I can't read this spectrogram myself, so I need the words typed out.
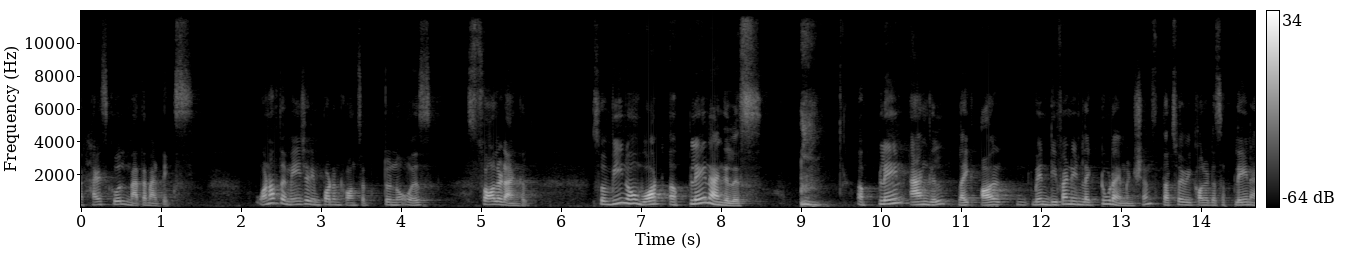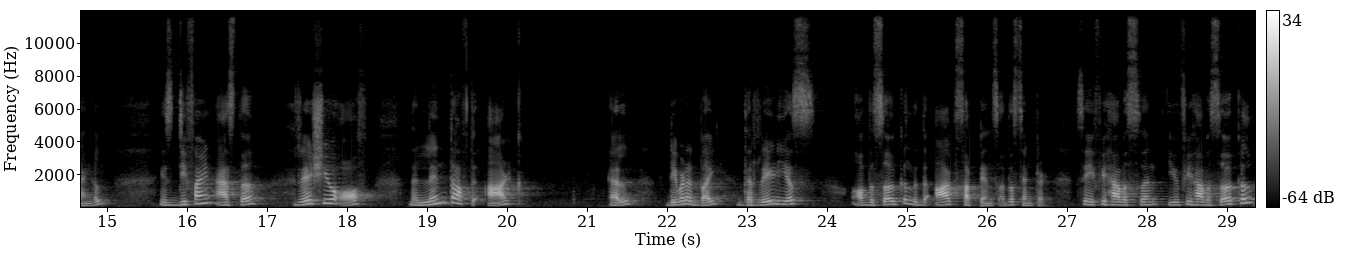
our high school mathematics. One of the major important concept to know is solid angle. So, we know what a plane angle is. a plane angle like our when defined in like 2 dimensions that is why we call it as a plane angle is defined as the ratio of the length of the arc L divided by the radius of the circle that the arc subtends at the center. Say if you have a if you have a circle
